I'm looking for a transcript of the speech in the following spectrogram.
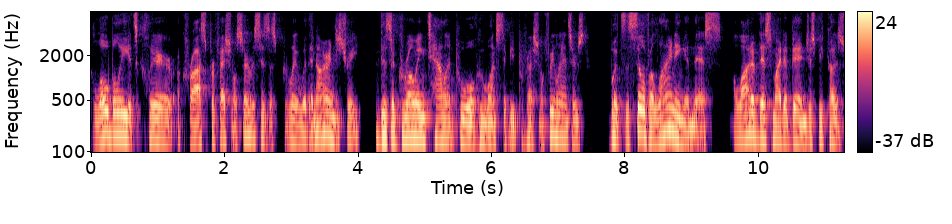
globally, it's clear across professional services, it's clear within our industry. There's a growing talent pool who wants to be professional freelancers. But the silver lining in this, a lot of this might have been just because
